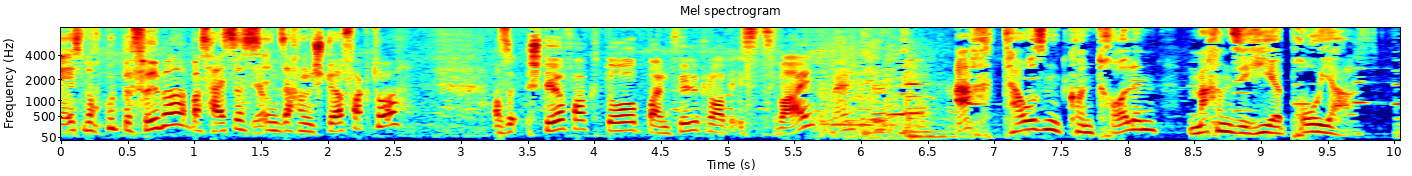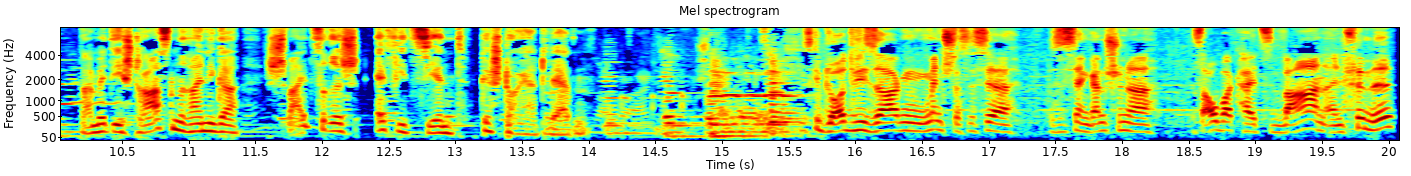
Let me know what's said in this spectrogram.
Er ist noch gut befüllbar. Was heißt das in Sachen Störfaktor? Also Störfaktor beim Füllgrad ist zwei. 8000 Kontrollen machen sie hier pro Jahr, damit die Straßenreiniger schweizerisch effizient gesteuert werden. Es gibt Leute, die sagen, Mensch, das ist ja, das ist ja ein ganz schöner Sauberkeitswahn, ein Fimmel.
